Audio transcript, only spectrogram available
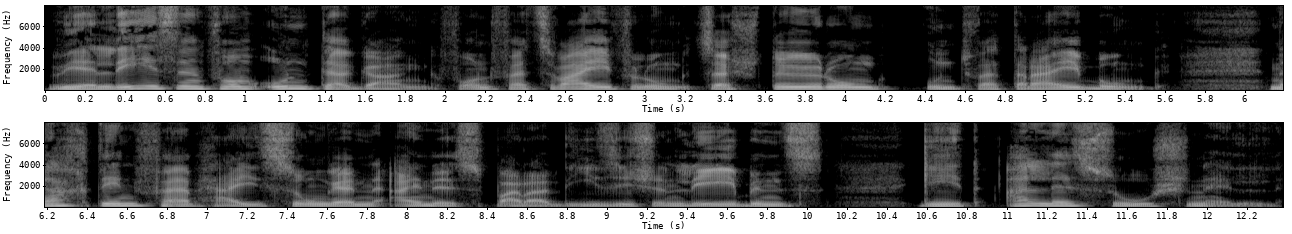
Wir lesen vom Untergang, von Verzweiflung, Zerstörung und Vertreibung. Nach den Verheißungen eines paradiesischen Lebens geht alles so schnell.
